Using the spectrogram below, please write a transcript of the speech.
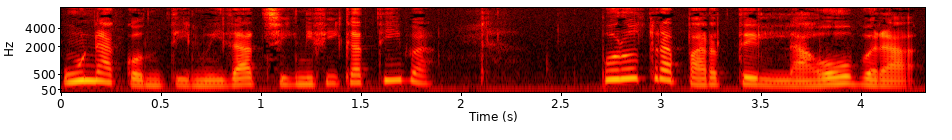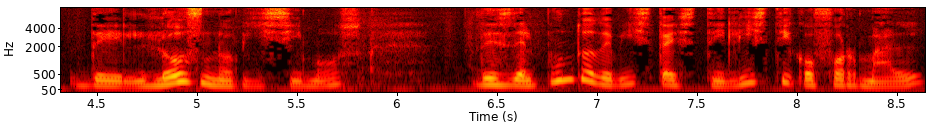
una continuidad significativa. Por otra parte, la obra de Los Novísimos, desde el punto de vista estilístico formal,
